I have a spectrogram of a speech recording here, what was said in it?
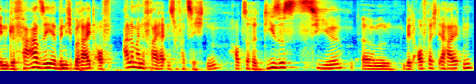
in Gefahr sehe, bin ich bereit, auf alle meine Freiheiten zu verzichten. Hauptsache, dieses Ziel ähm, wird aufrechterhalten.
